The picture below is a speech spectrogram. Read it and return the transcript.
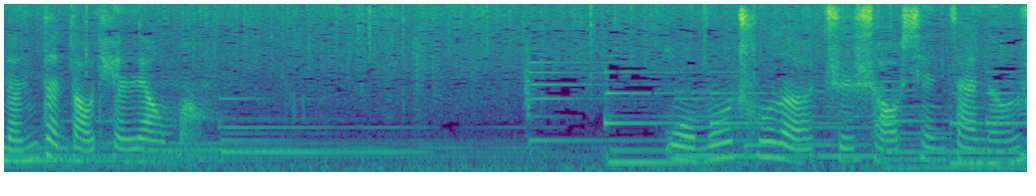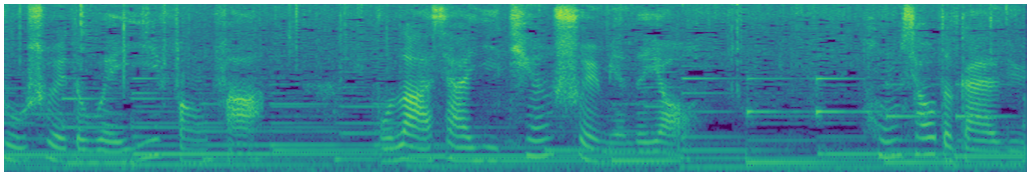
能等到天亮吗？我摸出了至少现在能入睡的唯一方法，不落下一天睡眠的药。通宵的概率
